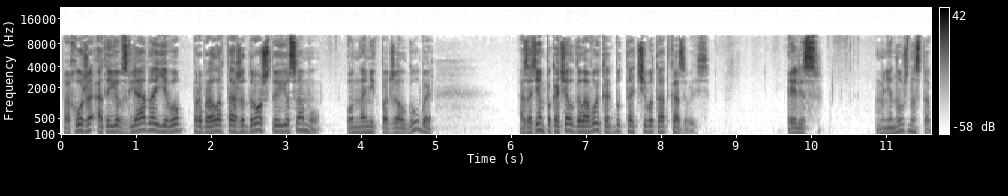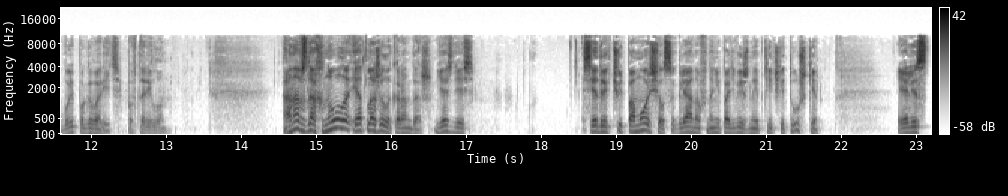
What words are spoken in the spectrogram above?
Похоже, от ее взгляда его пробрала та же дрожь, что ее саму. Он на миг поджал губы — а затем покачал головой, как будто от чего-то отказываясь. «Элис, мне нужно с тобой поговорить», — повторил он. Она вздохнула и отложила карандаш. «Я здесь». Седрик чуть поморщился, глянув на неподвижные птичьи тушки. Элис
